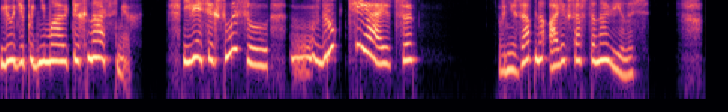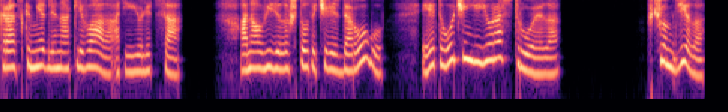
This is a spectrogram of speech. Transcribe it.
«Люди поднимают их на смех, и весь их смысл вдруг теряется». Внезапно Алекс остановилась. Краска медленно отливала от ее лица. Она увидела что-то через дорогу, и это очень ее расстроило. «В чем дело?»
